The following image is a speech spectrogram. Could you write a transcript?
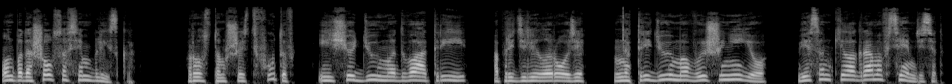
Он подошел совсем близко. Ростом шесть футов и еще дюйма два-три, определила Рози, на три дюйма выше нее, весом килограммов семьдесят,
